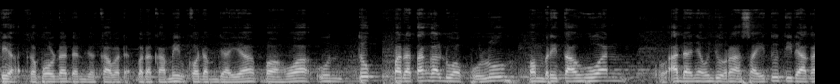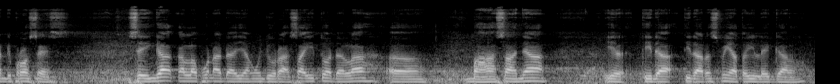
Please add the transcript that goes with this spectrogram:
pihak Kapolda dan kepada kami Kodam Jaya bahwa untuk pada tanggal 20 pemberitahuan adanya unjuk rasa itu tidak akan diproses sehingga kalaupun ada yang unjuk rasa itu adalah uh, bahasanya ya, tidak tidak resmi atau ilegal.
